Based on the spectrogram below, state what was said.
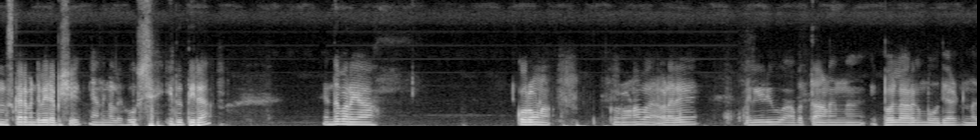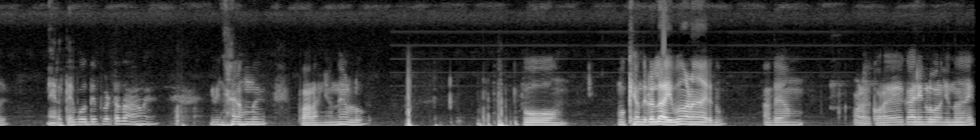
നമസ്കാരം എന്റെ പേര് അഭിഷേക്. ഞാൻ നിങ്ങളുടെ ഹോസ്റ്റ് ഇത് തിര. എന്താ പറയുക കൊറോണ. കൊറോണ വളരെ വലിയൊരു ആപത്താണെന്ന് ഇപ്പോൾ എല്ലാവർക്കും ബോധ്യമായിട്ടുണ്ട് നേരത്തെ ബോധ്യപ്പെട്ടതാണ്. ഇത് ഞാനൊന്ന് പറഞ്ഞു എന്നേ ഉള്ളൂ. ഇപ്പോൾ മുഖ്യമന്ത്രിയുടെ ലൈവ് കാണുമായിരുന്നു അദ്ദേഹം വളരെ കുറേ കാര്യങ്ങൾ പറഞ്ഞു. ഇന്ന്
